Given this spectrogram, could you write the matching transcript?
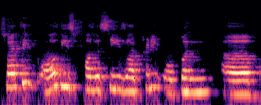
So I think all these policies are pretty open uh,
